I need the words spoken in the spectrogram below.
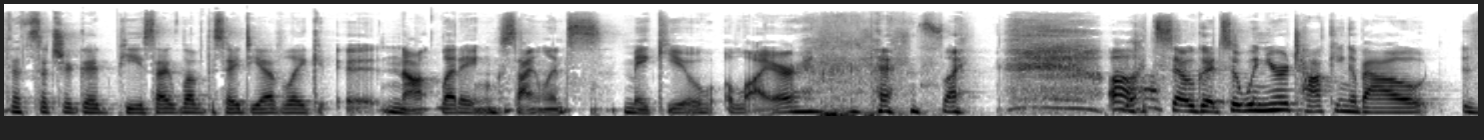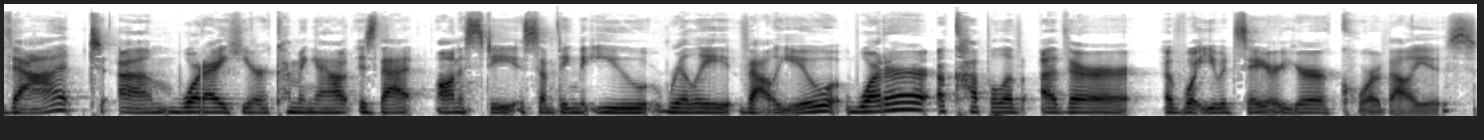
that's such a good piece. I love this idea of like eh, not letting silence make you a liar. it's like oh, yeah. it's so good. So when you're talking about that, um, what I hear coming out is that honesty is something that you really value. What are a couple of other of what you would say are your core values?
